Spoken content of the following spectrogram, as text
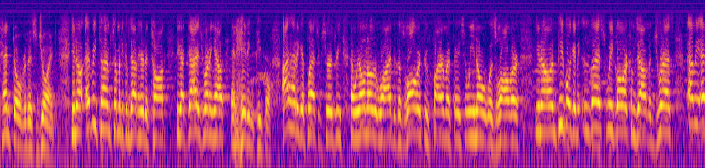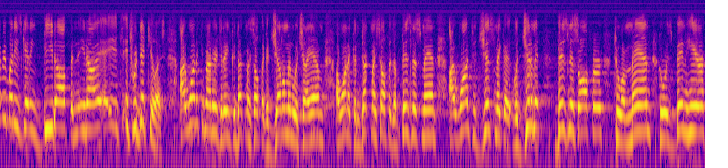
tent over this joint. You know, every time somebody comes out here to talk, you got guys running out and hitting people. I had to get plastic surgery, and we all know why, because Lawler threw fire in my face, and we know it was Lawler. You know, and people are getting, last week Lawler comes out in a dress. I mean, everybody's getting beat up, and, you know, it's, it's ridiculous. I want to come out here today and conduct myself like a gentleman, which I am. I want to conduct myself as a businessman. I want to just make a legitimate business offer to a man who has been here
